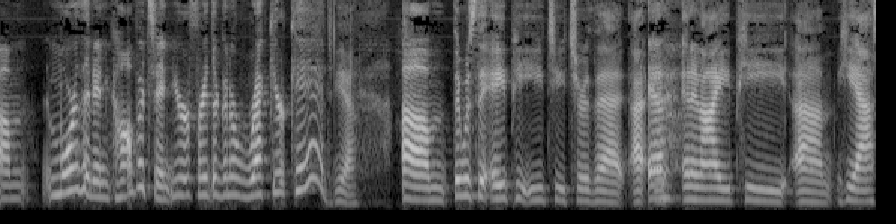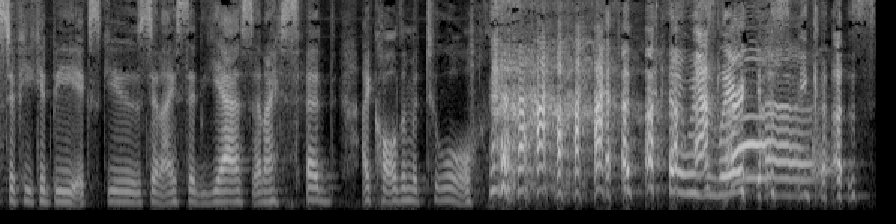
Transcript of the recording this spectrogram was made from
um, more than incompetent. You're afraid they're going to wreck your kid. Yeah. Um, there was the APE teacher that, Eh. in an IEP, um, he asked if he could be excused, and I said yes, and I said I called him a tool. and it was hilarious because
